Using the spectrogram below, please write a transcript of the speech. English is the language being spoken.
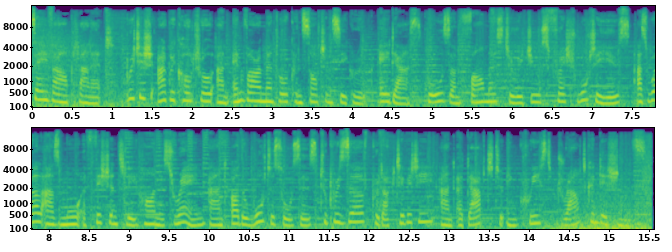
Save Our Planet. British Agricultural and Environmental Consultancy Group, ADAS, calls on farmers to reduce fresh water use as well as more efficiently harness rain and other water sources to preserve productivity and adapt to increased drought conditions.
